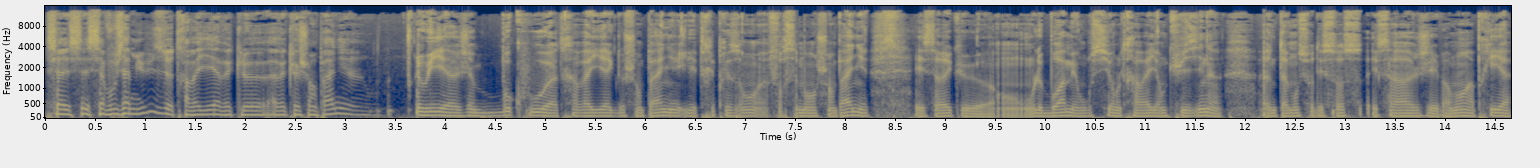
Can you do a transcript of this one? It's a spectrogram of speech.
Ça, ça- ça vous amuse de travailler avec le avec le champagne? Oui, euh, j'aime beaucoup euh, travailler avec le champagne. Il est très présent euh, forcément en Champagne. Et c'est vrai que euh, on, le boit, mais aussi on le travaille en cuisine, euh, notamment sur des sauces. Et ça, j'ai vraiment appris à,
